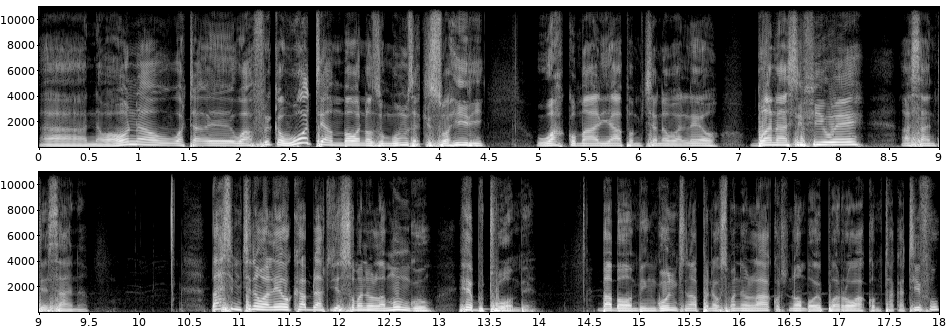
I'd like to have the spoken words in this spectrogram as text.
aa, na waona wata, e, Waafrika wote ambao wanazungumza Kiswahili wako mahali hapa mchana wa leo. Bwana asifiwe. Asante sana. Basi mchana wa leo, kabla hatujasoma neno la Mungu, hebu tuombe. Baba wa mbinguni, tunapoenda kusoma neno lako, tunaomba uwepo wa Roho wako Mtakatifu.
